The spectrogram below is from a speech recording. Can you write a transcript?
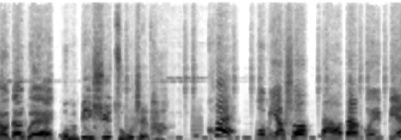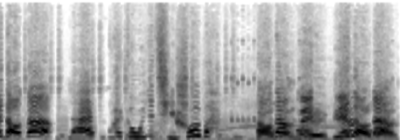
捣蛋鬼，我们必须阻止他！快，我们要说“捣蛋鬼别捣蛋”！来，快跟我一起说吧！捣蛋鬼别捣蛋，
